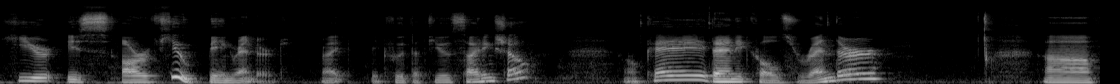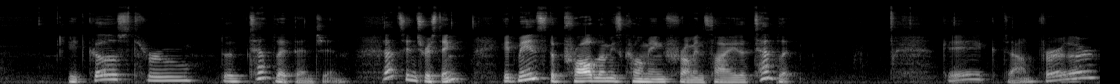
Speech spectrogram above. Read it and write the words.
here is our view being rendered, right? Bigfoot.view sighting show. Okay, then it calls render. Uh, it goes through the template engine. That's interesting. It means the problem is coming from inside the template. Okay, down further.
